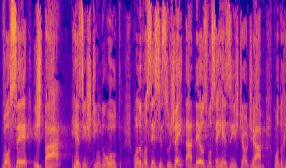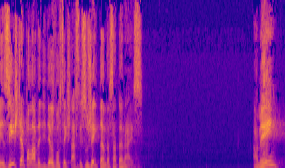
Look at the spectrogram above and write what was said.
você está resistindo o outro. Quando você se sujeita a Deus, você resiste ao diabo. Quando resiste à palavra de Deus, você está se sujeitando a Satanás. Amém?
